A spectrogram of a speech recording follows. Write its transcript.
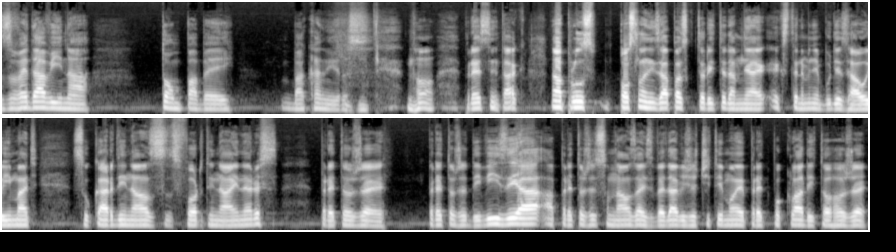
zvedavý na Tampa Bay Buccaneers. No, presne tak. No a plus posledný zápas, ktorý teda mňa extrémne bude zaujímať, sú Cardinals z 49ers, pretože pretože divízia a pretože som naozaj zvedavý, že či tie moje predpoklady toho, že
